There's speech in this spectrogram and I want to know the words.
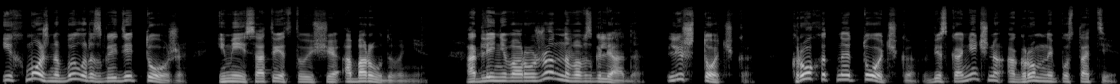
Их можно было разглядеть тоже, имея соответствующее оборудование. А для невооруженного взгляда лишь точка, крохотная точка в бесконечно огромной пустоте.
